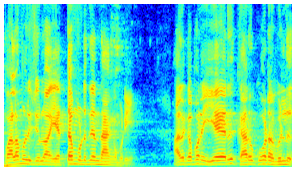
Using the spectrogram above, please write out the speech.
பழமொழி சொல்லுவான் எட்ட மட்டும் தான் தாங்க முடியும். அதுக்கப்புறம் ஏறு கருக்கூட விழு.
